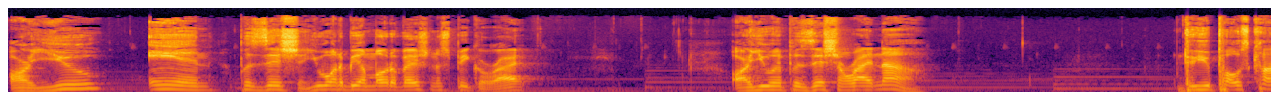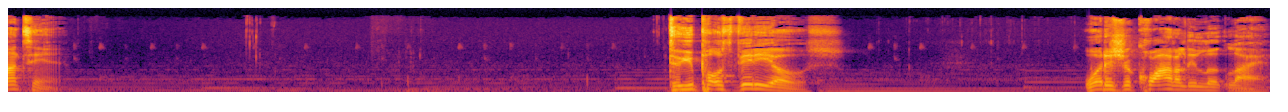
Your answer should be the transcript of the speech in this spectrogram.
Are you in position? You want to be a motivational speaker, right? Are you in position right now? Do you post content? Do you post videos? What does your quality look like?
